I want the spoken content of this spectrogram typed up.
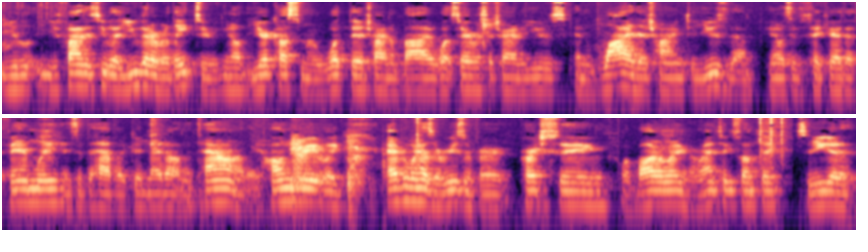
you you find these people that you got to relate to. You know, your customer, what they're trying to buy, what service they're trying to use, and why they're trying to use them. You know, is it to take care of their family? Is it to have a good night out in the town? Are they hungry? Like everyone has a reason for purchasing or borrowing or renting something. So you gotta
